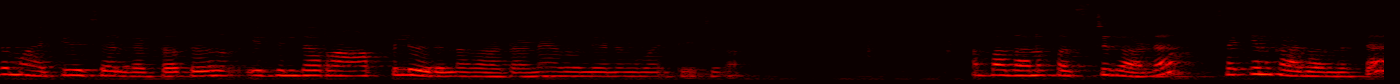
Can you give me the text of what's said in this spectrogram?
ഇത് മാറ്റി വെച്ചല്ല കേട്ടോ അത് ഇതിന്റെ റാപ്പിൽ വരുന്ന കാർഡാണ് അതുകൊണ്ട് ഞാനങ്ങ് മാറ്റി വെച്ചതാണ് അപ്പോൾ അതാണ് ഫസ്റ്റ് കാർഡ് സെക്കൻഡ് കാർഡ് വന്നിട്ട്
